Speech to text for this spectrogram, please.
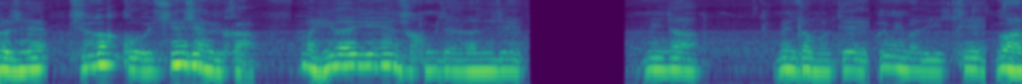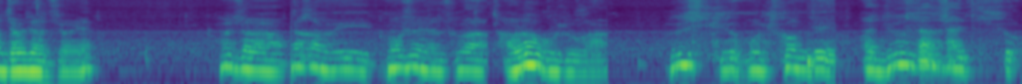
私ね中学校1年生の時かまあ日帰り遠足みたいな感じでみんな弁当持って海まで行ってご飯食べたんですよね。そしたら仲のいいもう一人のやつがあろうことがウイスキーを持ち込んであ13歳ですよ。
